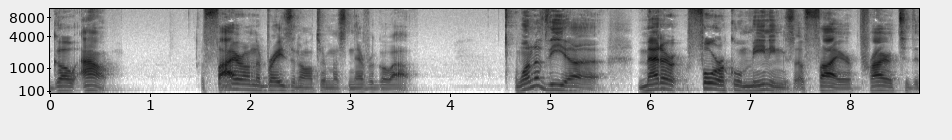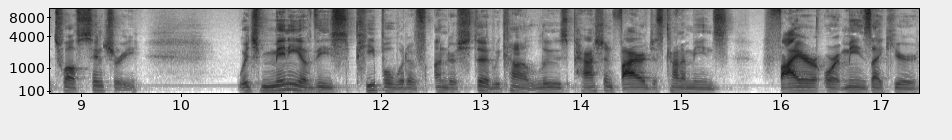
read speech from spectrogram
go out. The fire on the brazen altar must never go out. One of the uh, metaphorical meanings of fire prior to the 12th century, which many of these people would have understood, we kind of lose passion. Fire just kind of means fire, or it means like you're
